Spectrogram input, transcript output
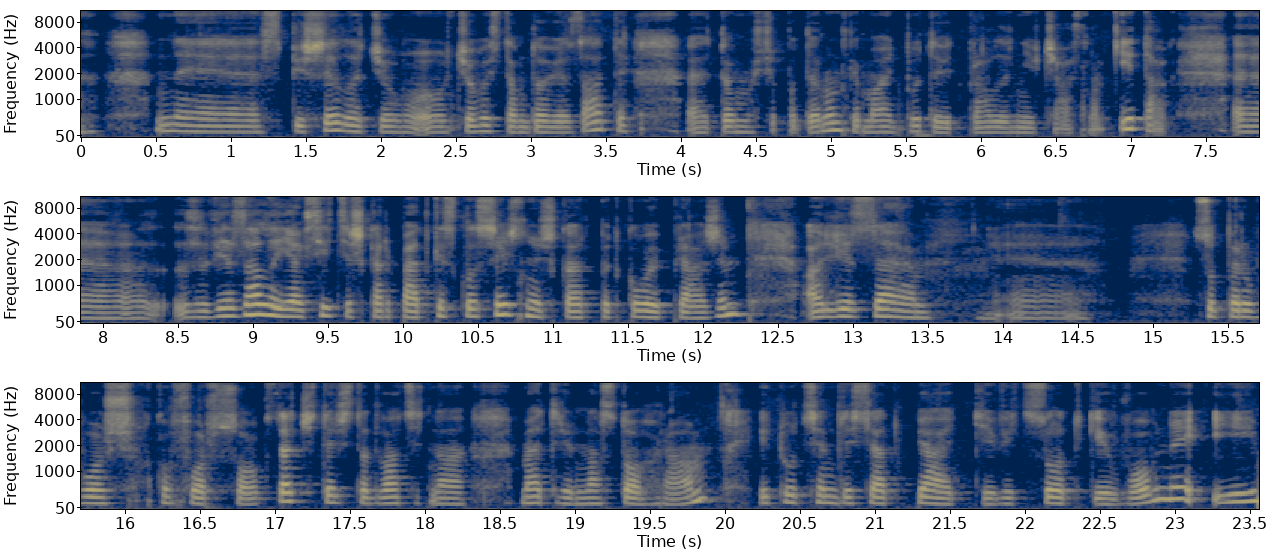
не спішила чого, чогось там дов'язати, е, тому що подарунки мають бути відправлені вчасно. І так, е, зв'язала я всі ці шкарпетки з класичної шкарпеткової пряжі Alize е, Superwash Comfort Socks, це 420 на метрів на 100 грам. І тут 75% вовни і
